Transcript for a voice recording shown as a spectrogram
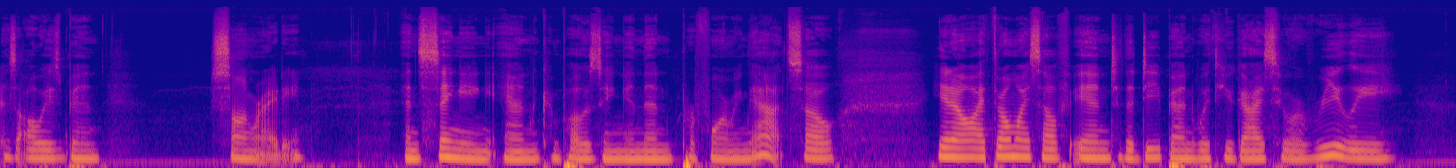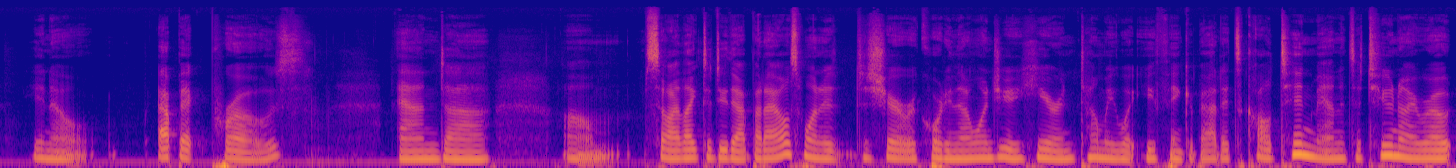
has always been songwriting and singing and composing and then performing that. So, you know, I throw myself into the deep end with you guys who are really, you know, epic pros, and uh, um, so I like to do that. But I also wanted to share a recording that I wanted you to hear and tell me what you think about. It's called Tin Man. It's a tune I wrote,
